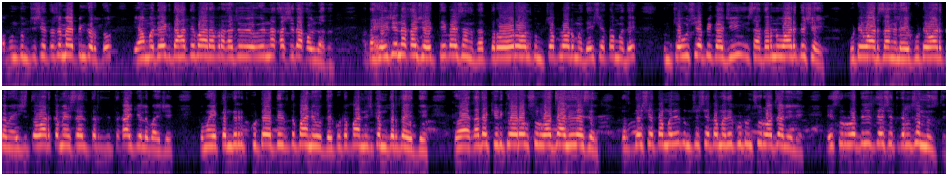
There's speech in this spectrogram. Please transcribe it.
आपण तुमच्या शेताचं मॅपिंग करतो. यामध्ये एक दहा ते बारा प्रकारचे वेगवेगळे नकाशे दाखवले जातात. आता हे जे नकाशे आहेत ते काय सांगतात? तर ओव्हरऑल तुमच्या प्लॉटमध्ये शेतामध्ये तुमच्या ऊस या पिकाची साधारण वाढ कशी आहे? कुठे वाढ चांगली आहे कुठे वाढ कमी आहे? जिथं वाढ कमी असेल तर तिथं काय केलं पाहिजे? किंवा एकंदरीत कुठे अतिरिक्त पाणी होते कुठे पाण्याची कमतरता येते? किंवा एखाद्या खिडकीवर सुरुवात झालेली असेल तर त्या शेतामध्ये तुमच्या शेतामध्ये कुठून सुरुवात झालेली आहे? हे सुरुवातीला त्या शेतकऱ्याला समजते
